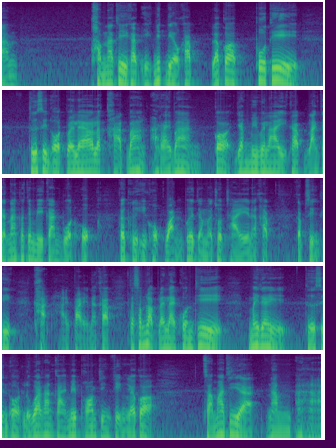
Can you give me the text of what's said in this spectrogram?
นั้นทำหน้าที่ครับอีกนิดเดียวครับ แล้วก็ผู้ที่ถือศีลอดไว้แล้วและขาดบ้างอะไรบ้าง ก็ยังมีเวลาอีกครับ หลังจากนั้นก็จะมีการบวช 6 ก็คืออีก 6 วันเพื่อจะมาชดใช้นะครับ กับสิ่งที่ขาดหายไปนะครับ แต่สำหรับหลาย ๆ คนที่ไม่ได้ ถือศีลอด หรือว่าร่างกายไม่พร้อมจริง ๆ แล้วก็สามารถที่จะนำอาหาร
